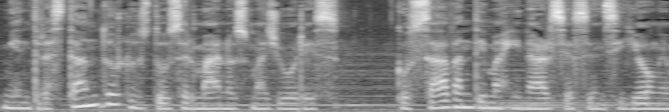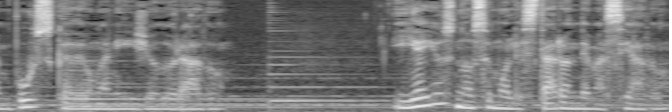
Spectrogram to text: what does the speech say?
Mientras tanto, los dos hermanos mayores gozaban de imaginarse a Sencillón en busca de un anillo dorado. Y ellos no se molestaron demasiado.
